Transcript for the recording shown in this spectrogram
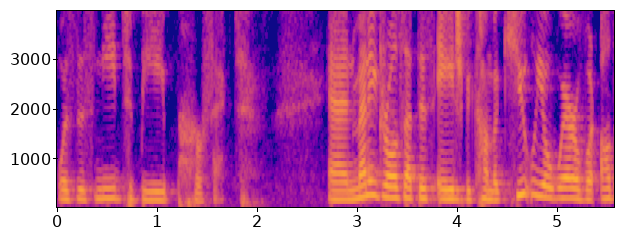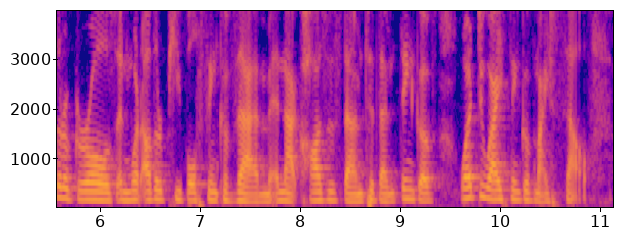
was this need to be perfect. And many girls at this age become acutely aware of what other girls and what other people think of them, and that causes them to then think of, what do I think of myself?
